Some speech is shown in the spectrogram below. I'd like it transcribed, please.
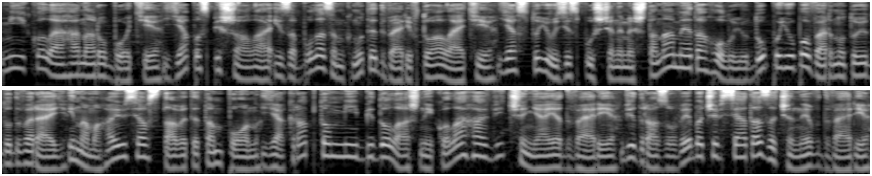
Мій колега на роботі. Я поспішала і забула замкнути двері в туалеті. Я стою зі спущеними штанами та голою дупою, повернутою до дверей, і намагаюся вставити тампон. Як раптом мій бідолашний колега відчиняє двері. Відразу вибачився та зачинив двері.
